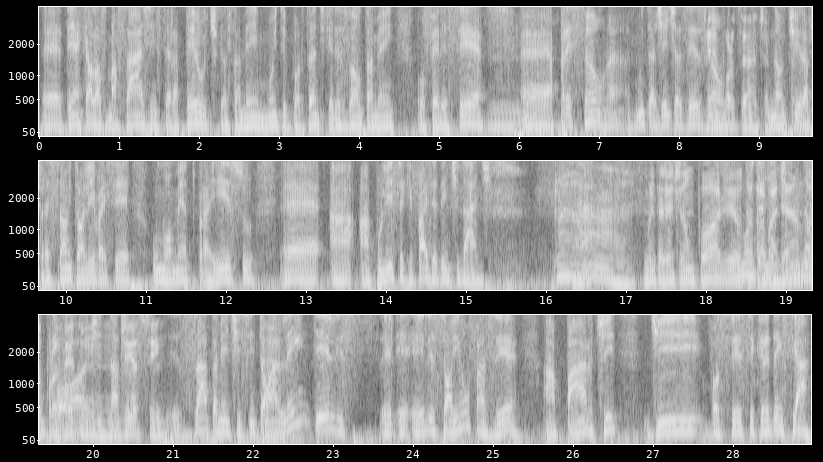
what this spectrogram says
É, tem aquelas massagens terapêuticas também, muito importante que eles vão também oferecer. Hum. É, a pressão, né? Muita gente às vezes é não, importante, é não importante. tira a pressão, então ali vai ser um momento para isso. É, a, a polícia que faz a identidade. Ah, né? muita gente não pode, eu estou trabalhando, aproveita um tá dia assim. Exatamente isso. Então, é. além deles eles só iam fazer a parte de você se credenciar,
